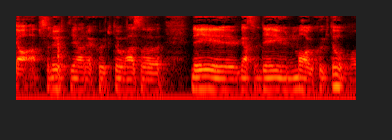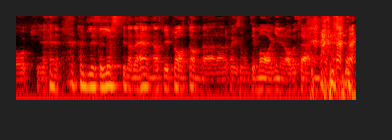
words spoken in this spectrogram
ja, absolut. Det gör det. Sjukdom. Alltså, det är ju, ganska, det är ju en magsjukdom och lite lustigt att, det här, att vi pratar om det här. Jag hade faktiskt ont i magen idag på träningen.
